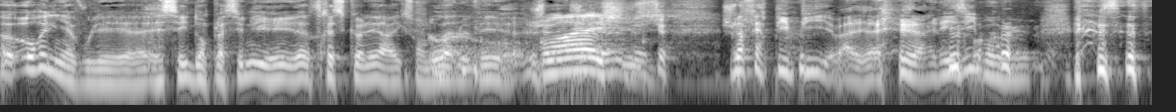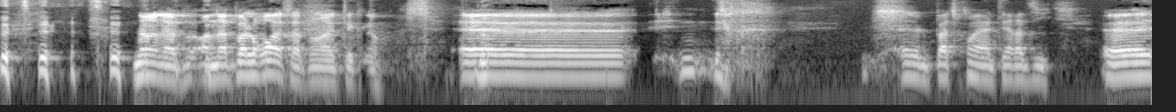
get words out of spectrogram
Euh, Aurélien voulait euh, essayer d'en placer une. Il est très scolaire avec son doigt levé. Euh, je, ouais, je, je, vais faire pipi. Bah, allez-y, mon vieux. non, on n'a pas le droit, ça pendant la techno. Euh... Euh, le patron est interdit. Euh,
